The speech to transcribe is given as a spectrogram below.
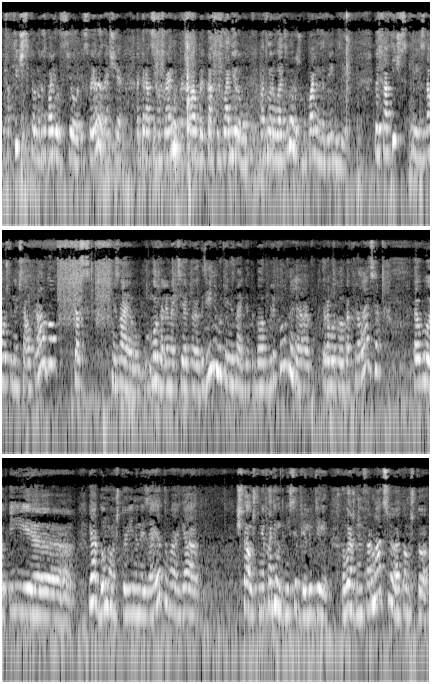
и фактически он развалил все СФР, иначе операция на Украине прошла бы, как и планировал Владимир Владимирович, буквально за две недели. То есть фактически из-за того, что написала правду, сейчас не знаю, можно ли найти это где-нибудь, я не знаю, где это было опубликовано, я работала как фрилансер, вот, и э, я думаю, что именно из-за этого я считала, что необходимо донести для людей важную информацию о том, что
